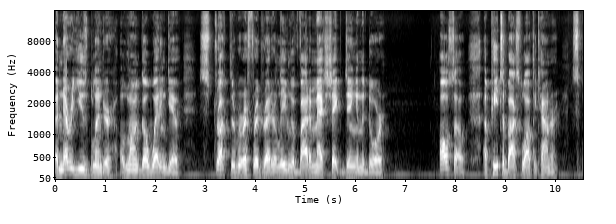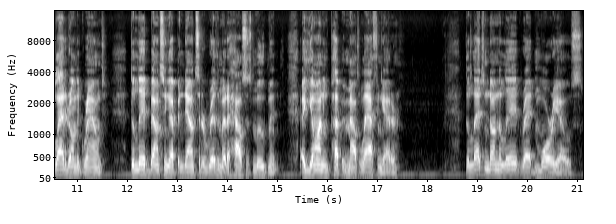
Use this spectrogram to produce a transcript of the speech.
A never used blender, a long ago wedding gift, struck the refrigerator, leaving a Vitamix shaped ding in the door. Also, a pizza box flew off the counter, splattered on the ground, the lid bouncing up and down to the rhythm of the house's movement, a yawning puppet mouth laughing at her. The legend on the lid read Morio's.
